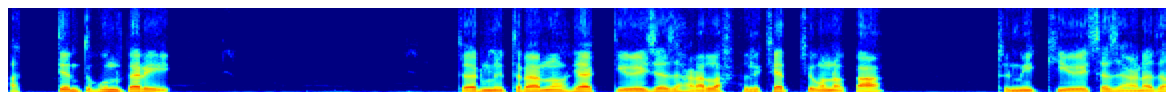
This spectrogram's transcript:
अत्यंत गुणकारी. तर मित्रांनो ह्या केळीच्या झाडाला हलक्यात ठेवू नका. तुम्ही केळीच्या झाडाचा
